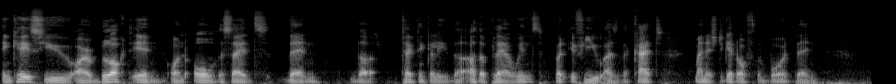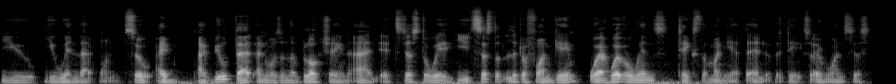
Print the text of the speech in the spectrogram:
in case you are blocked in on all the sides, then the technically the other player wins but if you as the cat manage to get off the board then you you win that one. So i i built that and was on the blockchain and it's just a way it's just a little fun game where whoever wins takes the money at the end of the day. So everyone's just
